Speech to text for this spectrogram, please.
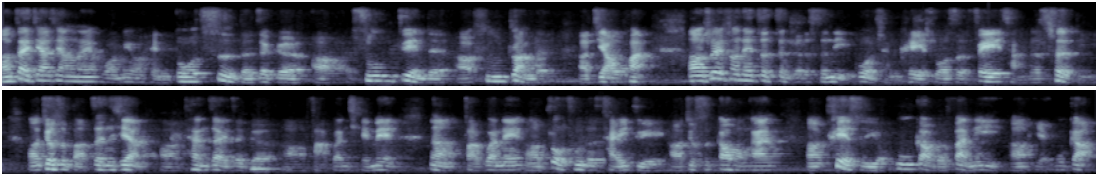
然后再加上呢，我们有很多次的这个啊书卷的啊书状的啊交换啊，所以说呢，这整个的审理过程可以说是非常的彻底啊，就是把真相啊摊在这个啊法官前面，那法官呢啊做出的裁决啊就是高鸿安。啊，确实有诬告的犯意啊，也诬告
